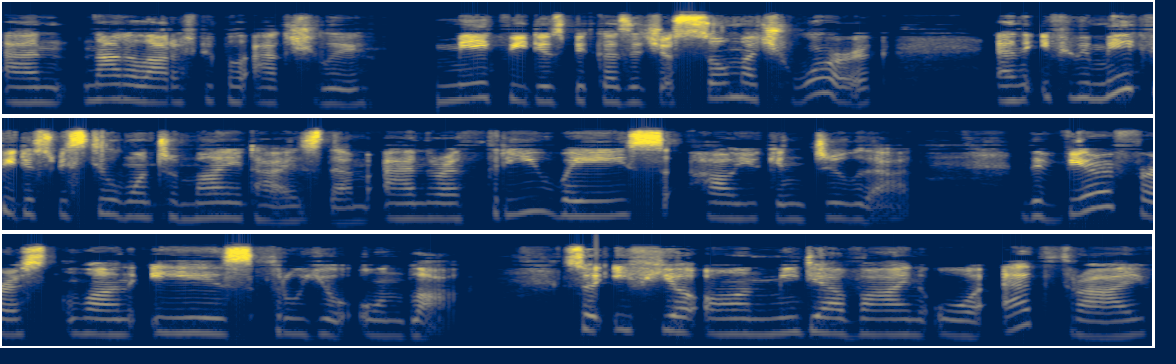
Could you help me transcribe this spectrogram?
and not a lot of people actually make videos because it's just so much work. And if we make videos, we still want to monetize them. And there are three ways how you can do that. The very first one is through your own blog. So if you're on Mediavine or AdThrive,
